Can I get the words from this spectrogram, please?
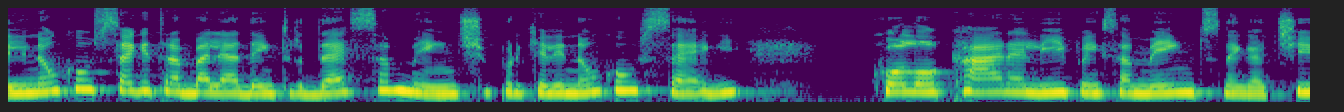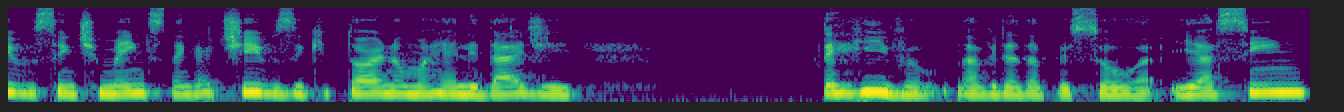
Ele não consegue trabalhar dentro dessa mente porque ele não consegue colocar ali pensamentos negativos, sentimentos negativos e que tornam uma realidade terrível na vida da pessoa. E assim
